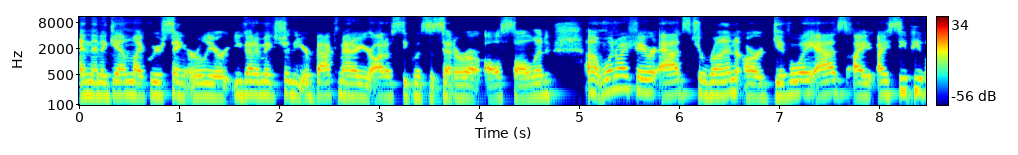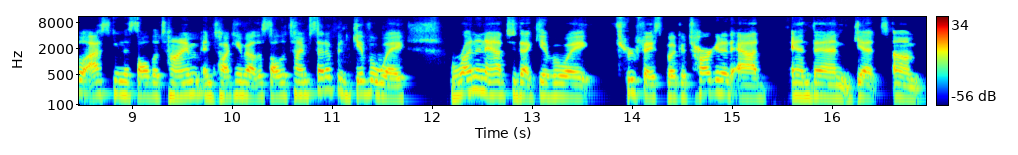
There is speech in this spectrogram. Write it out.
And then again, like we were saying earlier, you got to make sure that your back matter, your auto sequence, et cetera, are all solid. Uh, one of my favorite ads to run are giveaway ads. I, I see people asking this all the time and talking about this all the time. Set up a giveaway, run an ad to that giveaway through Facebook, a targeted ad, and then get um,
